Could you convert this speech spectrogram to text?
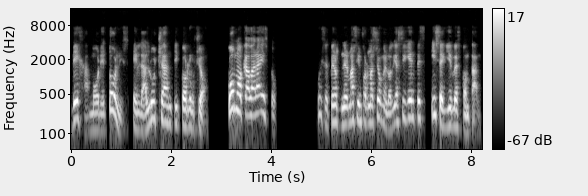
deja moretones en la lucha anticorrupción. ¿Cómo acabará esto? Pues espero tener más información en los días siguientes y seguirles contando.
